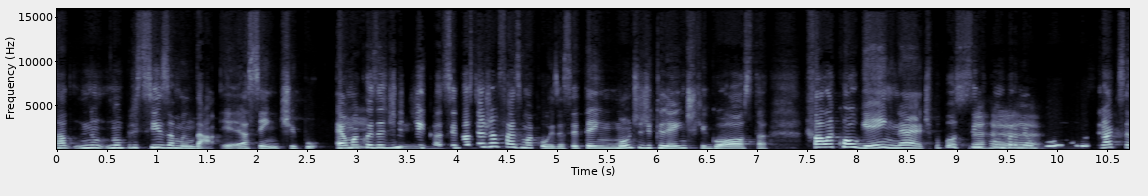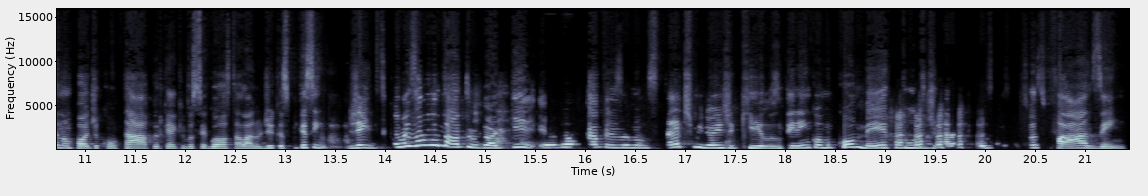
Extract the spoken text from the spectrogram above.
tá- não, não precisa mandar. É assim, tipo, é uma coisa de dica. Se você já faz uma coisa, você tem um monte de cliente que gosta, fala com alguém, né? Tipo, pô, você sempre compra meu bolo, será que você não pode contar porque é que você gosta lá no Dicas? Porque assim, gente, se começar a mandar tudo aqui, eu vou ficar pesando uns 7 milhões de quilos, não tem nem como comer tudo de maravilhoso que as pessoas fazem.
